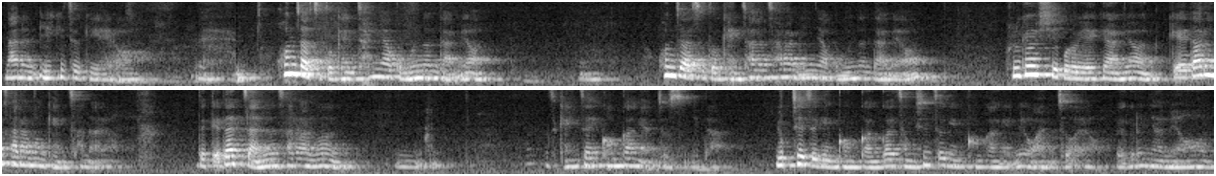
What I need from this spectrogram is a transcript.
나는 이기적이에요. 네. 혼자서도 괜찮냐고 묻는다면 음, 혼자서도 괜찮은 사람이 있냐고 묻는다면 불교식으로 얘기하면 깨달은 사람은 괜찮아요. 근데 깨닫지 않는 사람은 음, 굉장히 건강에 안 좋습니다. 육체적인 건강과 정신적인 건강에 매우 안 좋아요. 왜 그러냐면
